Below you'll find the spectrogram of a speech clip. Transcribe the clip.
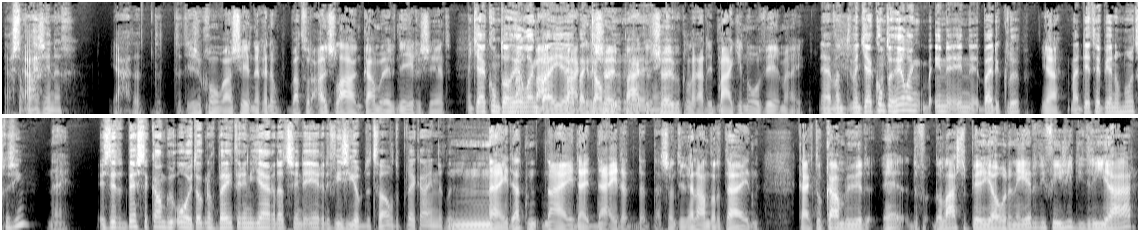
Ja, is toch Ja. waanzinnig. ja dat, dat, dat is ook gewoon waanzinnig. En ook wat voor uitslagen Cambuur heeft neergezet. Want jij komt al heel Pa- lang bij, eh, bij Cambuur. paar eh, keer de Henk. zeven klaar. Dit maak je nooit weer mee. Ja, want, want jij komt al heel lang in, in, bij de club. Ja, Maar dit heb jij nog nooit gezien? nee. Is dit het beste Cambuur ooit? Ook nog beter in de jaren dat ze in de eredivisie op de twaalfde plek eindigden? Nee, dat, nee, nee, nee dat, dat, dat zijn natuurlijk hele andere tijden. Kijk, toen Cambuur hè, de, de laatste periode in de Eredivisie, die drie jaar,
